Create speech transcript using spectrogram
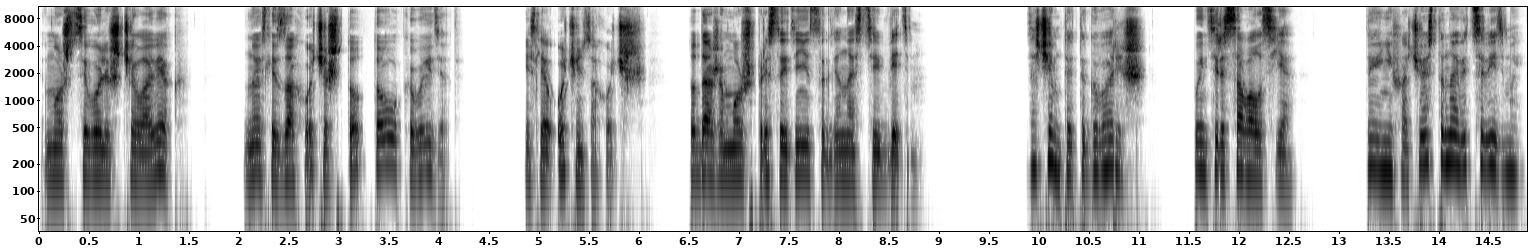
Ты, может, всего лишь человек, но если захочешь, то толк выйдет. Если очень захочешь, то даже можешь присоединиться к династии ведьм». «Зачем ты это говоришь?» – поинтересовалась я. «Да и не хочу я становиться ведьмой».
